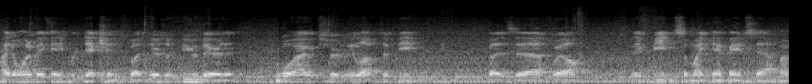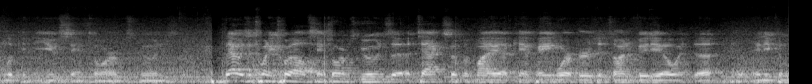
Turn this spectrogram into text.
I don't want to make any predictions, but there's a few there that, boy, I would certainly love to beat. Because, uh, well, they've beaten some of my campaign staff. I'm looking to you, Santorum, Spoons. That was in 2012. Santorum's goons uh, attacked some of my uh, campaign workers. It's on video, and uh, and you can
